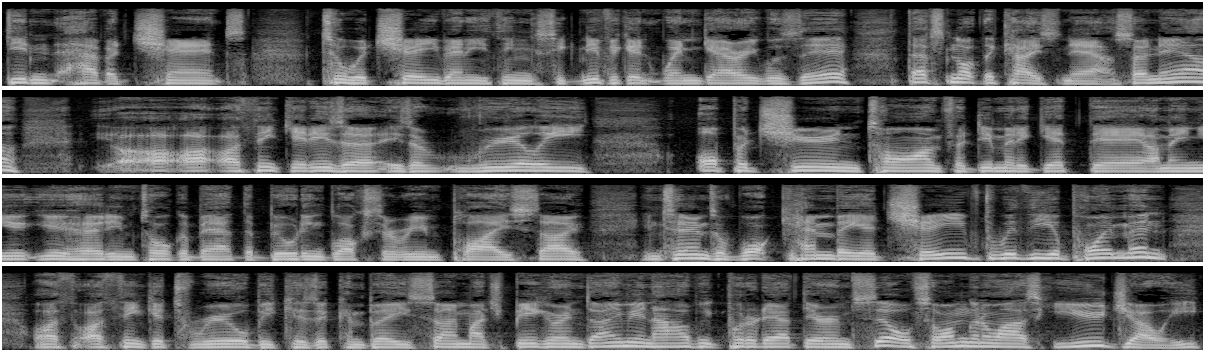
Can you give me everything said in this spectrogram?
didn't have a chance to achieve anything significant when Gary was there. That's not the case now. So now I, I think it is a is a really opportune time for Dimmer to get there. I mean, you, you heard him talk about the building blocks that are in place. So, in terms of what can be achieved with the appointment, I, th- I think it's real because it can be so much bigger. And Damien Hardwick put it out there himself. So, I'm going to ask you, Joey.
